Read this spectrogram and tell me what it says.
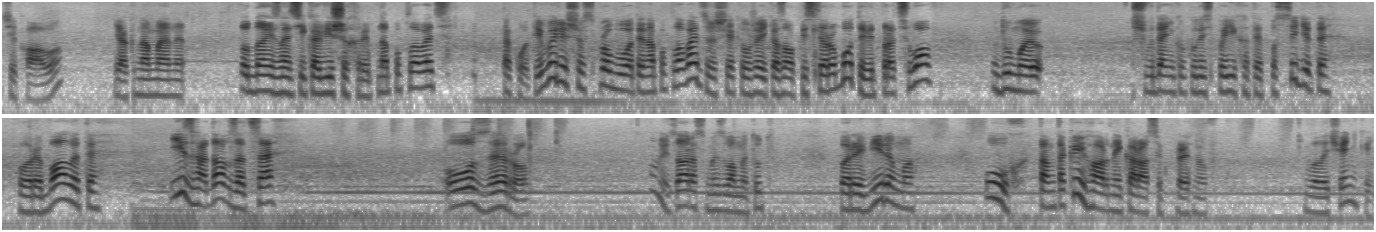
цікаво, як на мене. Одна із найцікавіших риб на поплавець. Так от, і вирішив спробувати на поплавець, як я вже і казав, після роботи відпрацював. Думаю, швиденько кудись поїхати посидіти, порибалити. І згадав за це озеро. Ну і зараз ми з вами тут перевіримо, Ух, там такий гарний карасик пригнув. Величенький.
